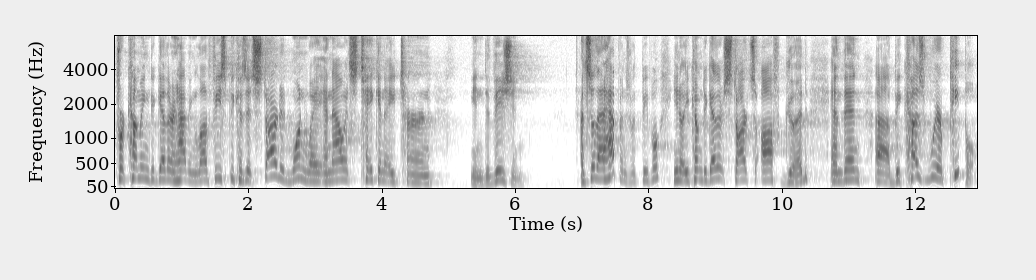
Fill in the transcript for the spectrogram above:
for coming together and having love feasts because it started one way and now it's taken a turn in division. And so that happens with people. You know, you come together, it starts off good, and then uh, because we're people,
